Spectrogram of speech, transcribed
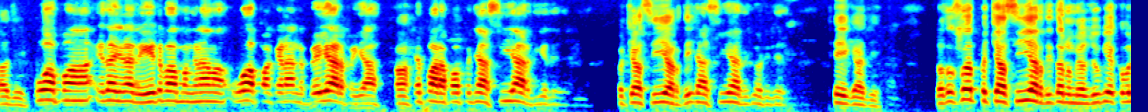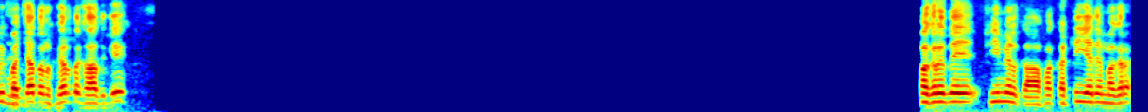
ਹਾਂਜੀ। ਉਹ ਆਪਾਂ ਇਹਦਾ ਜਿਹੜਾ ਰੇਟ ਵਾ ਮੰਗਣਾ ਵਾ ਉਹ ਆਪਾਂ ਕਹਿਣਾ 90000 ਰੁਪਇਆ। ਤੇ ਪਰ ਆਪਾਂ 85000 ਦੀ ਦੇ ਦੇਣੀ। 85000 ਦੀ? 85000 ਦੀ ਝੋਟੀ ਦੇ। ਠੀਕ ਹੈ ਜੀ। ਲਓ ਦੋਸਤੋ ਇਹ 85000 ਦੀ ਤੁਹਾਨੂੰ ਮਿਲ ਜੂਗੀ। ਇੱਕ ਵਾਰੀ। ਬੱਚਾ ਤੁਹਾਨੂੰ ਫਿਰ ਦਿਖਾ ਦਈਏ। ਮਗਰ ਦੇ ਫੀਮੇਲ ਕਾਫ ਆ ਕੱਟੀ ਇਹਦੇ ਮਗਰ।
